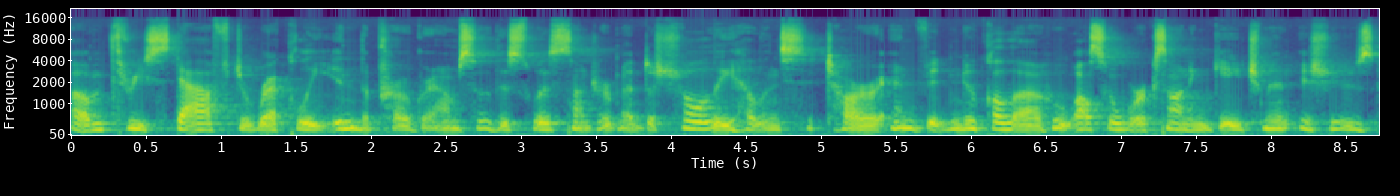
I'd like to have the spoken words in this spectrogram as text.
um, three staff directly in the program. So this was Sandra Bendiscioli, Helen Sitar, and Vid Nukola, who also works on engagement issues,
